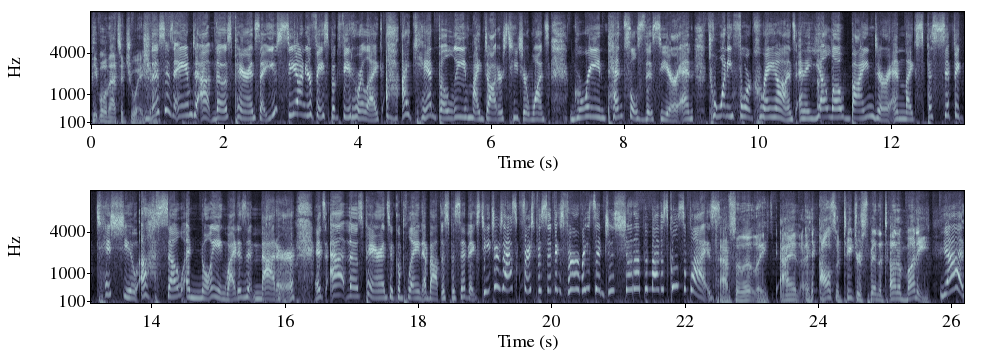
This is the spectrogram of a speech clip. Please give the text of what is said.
people in that situation. This is aimed at those parents that you see on your Facebook feed who are like, I can't believe my daughter's teacher wants green pencils this year and 24 crayons and a yellow binder and like specific tissue. Ugh, so annoying. Why does it matter? it's at those parents who complain about the specifics. Teachers ask for specifics for a reason. Just shut up and buy the school supplies. Absolutely. And also, teachers spend a ton of money. Yes.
